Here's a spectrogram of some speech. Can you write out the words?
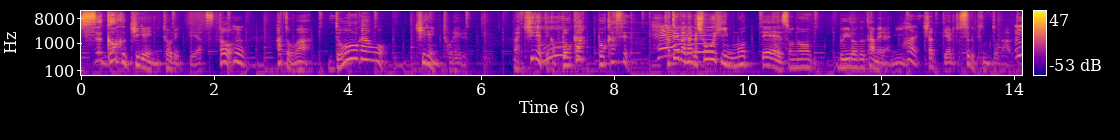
すごく綺麗に撮るってやつと、うんあとは動画を綺麗に撮れるっていう。まあ綺麗っていうかぼかぼかせる。例えばなんか商品持ってその Vlog カメラにはい。シャッてやるとすぐピントが合うとか、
